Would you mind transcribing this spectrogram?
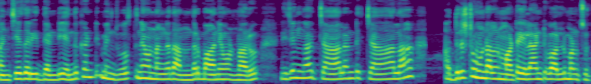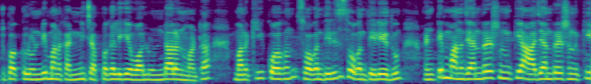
మంచిగా జరిగిద్దండి. ఎందుకంటే మేము చూస్తూనే ఉన్నాం కదా అందరు బాగానే ఉంటున్నారు. నిజంగా చాలా అంటే చాలా అదృష్టం ఉండాలన్నమాట. ఇలాంటి వాళ్ళు మన చుట్టుపక్కల ఉండి మనకు అన్నీ చెప్పగలిగే వాళ్ళు ఉండాలన్నమాట. మనకి కోగం సోగం తెలిసి సోగం తెలియదు. అంటే మన జనరేషన్కి ఆ జనరేషన్కి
